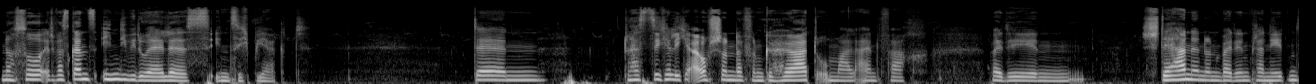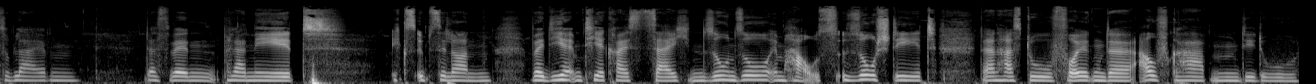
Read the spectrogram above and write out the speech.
noch so etwas ganz Individuelles in sich birgt. Denn du hast sicherlich auch schon davon gehört, um mal einfach bei den Sternen und bei den Planeten zu bleiben, dass wenn Planet XY bei dir im Tierkreiszeichen so und so im Haus so steht, dann hast du folgende Aufgaben, die du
